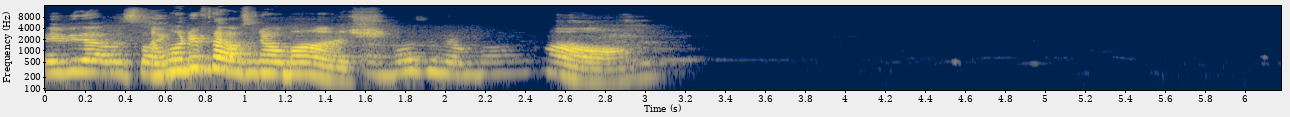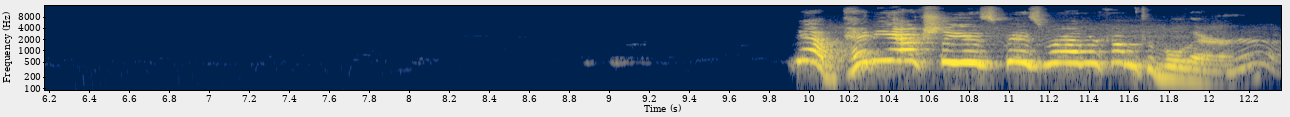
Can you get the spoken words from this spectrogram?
Maybe that was like. I wonder if that was an homage. It wasn't a mom. Oh. Penny actually is, is rather comfortable there. Yeah.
